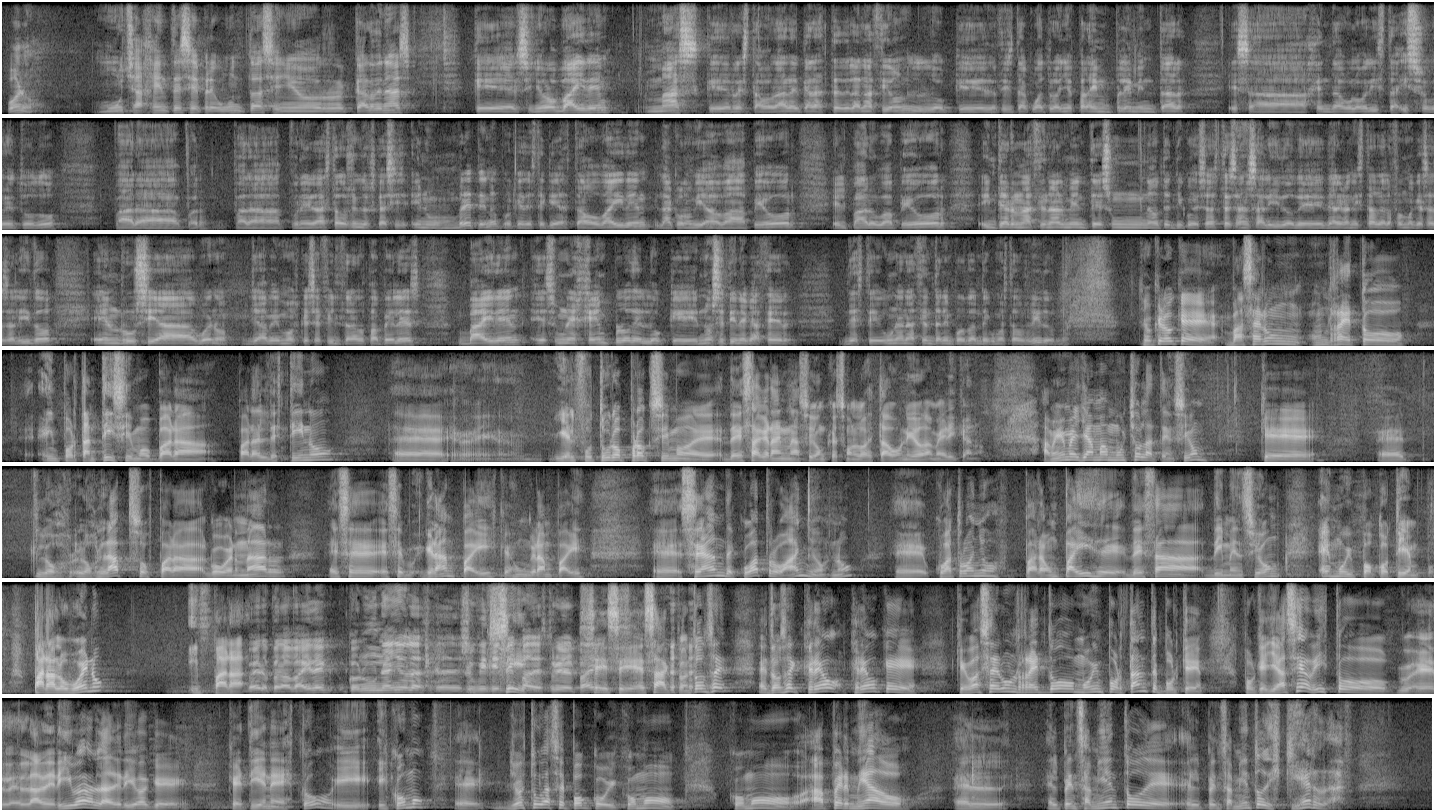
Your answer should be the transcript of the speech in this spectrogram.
Bueno, mucha gente se pregunta, señor Cárdenas, que el señor Biden más que restaurar el carácter de la nación, lo que necesita cuatro años para implementar esa agenda globalista y sobre todo para, para poner a Estados Unidos casi en un brete, ¿no? porque desde que ha estado Biden la economía va peor, el paro va peor, internacionalmente es un auténtico desastre, se han salido de, de Afganistán de la forma que se ha salido, en Rusia, bueno, ya vemos que se filtran los papeles, Biden es un ejemplo de lo que no se tiene que hacer desde una nación tan importante como Estados Unidos. ¿no? Yo creo que va a ser un, un reto importantísimo para, para el destino eh, y el futuro próximo de, esa gran nación que son los Estados Unidos de América. ¿no? A mí me llama mucho la atención que eh, los, los, lapsos para gobernar ese, ese, gran país, que es un gran país, eh, sean de cuatro años, ¿no? Cuatro años para un país de, de, esa dimensión es muy poco tiempo. Para lo bueno y para... Bueno, pero a Biden con un año es suficiente sí, para destruir el país. Sí, sí, exacto. Entonces, entonces creo, creo que, que va a ser un reto muy importante porque, porque ya se ha visto la deriva, la deriva que, que tiene esto y, y cómo, eh, yo estuve hace poco y cómo, cómo ha permeado el, el pensamiento de, el pensamiento de izquierdas.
